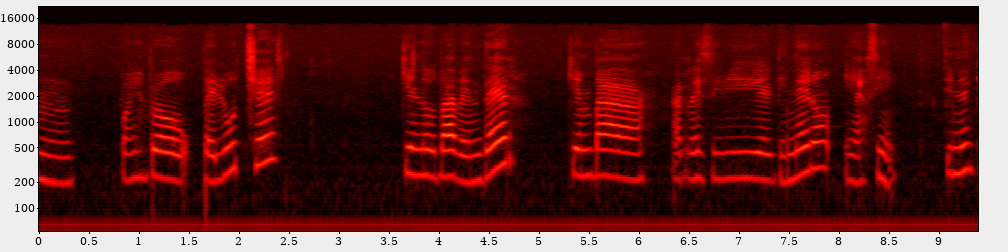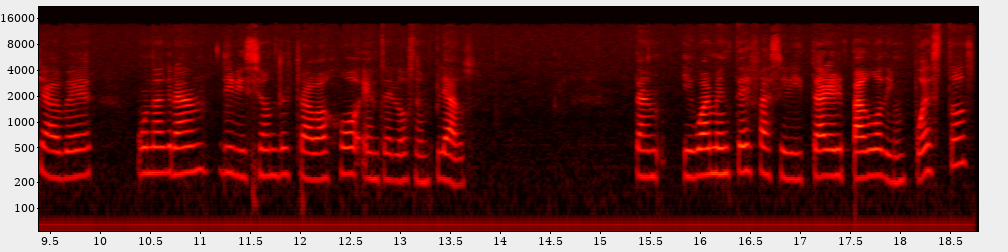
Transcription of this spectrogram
mm, por ejemplo, peluches, quién los va a vender, quién va a recibir el dinero y así. Tiene que haber una gran división del trabajo entre los empleados. igualmente facilitar el pago de impuestos.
